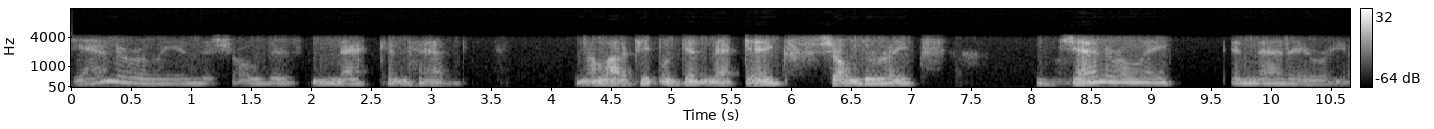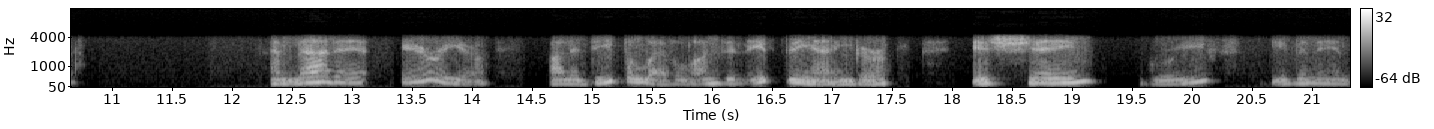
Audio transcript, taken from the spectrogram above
generally in the shoulders, neck, and head. And a lot of people get neck aches, shoulder aches, generally in that area. And that area, on a deeper level, underneath the anger, is shame, grief, even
